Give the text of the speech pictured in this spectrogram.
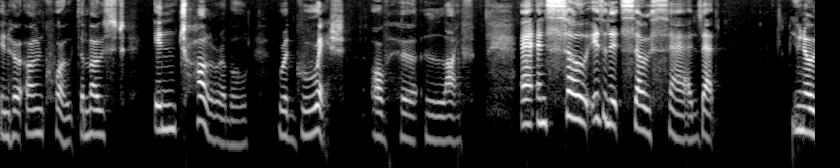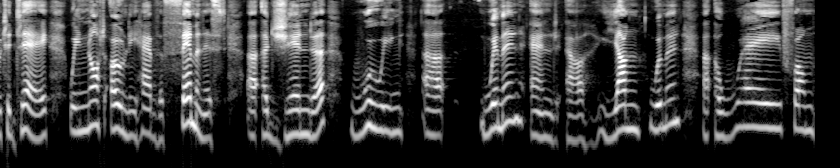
in her own quote, the most intolerable regret of her life. And, and so, isn't it so sad that you know, today we not only have the feminist uh, agenda wooing uh, women and our young women uh, away from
